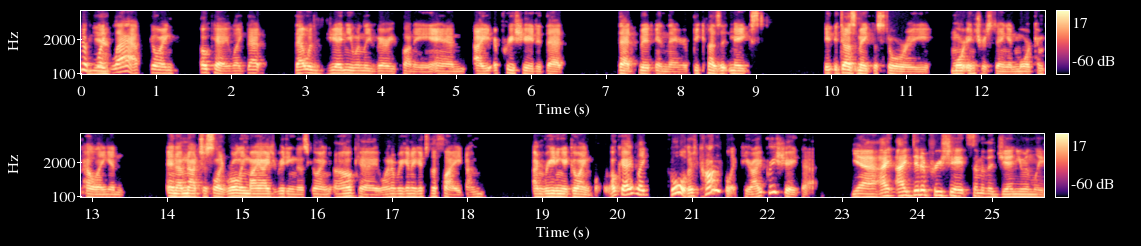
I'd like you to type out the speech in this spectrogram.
Yeah. like laugh, going, okay, like that. That was genuinely very funny, and I appreciated that that bit in there because it makes it, it does make the story more interesting and more compelling and and I'm not just like rolling my eyes reading this going, okay, when are we going to get to the fight? I'm I'm reading it going, okay, like cool, there's conflict here. I appreciate that. Yeah, I I did appreciate some of the genuinely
